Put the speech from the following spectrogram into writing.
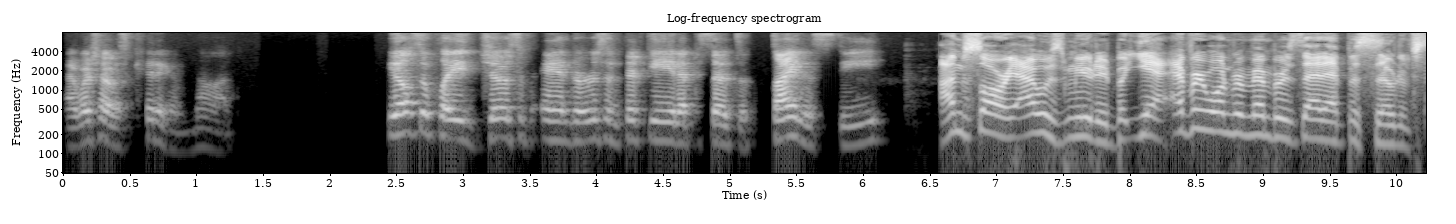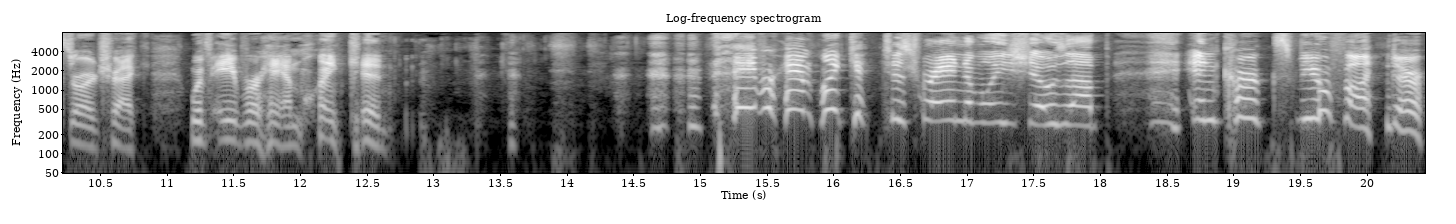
I wish I was kidding, I'm not. He also played Joseph Anders in 58 episodes of Dynasty, I'm sorry, I was muted, but yeah, everyone remembers that episode of Star Trek with Abraham Lincoln. Abraham Lincoln just randomly shows up in Kirk's viewfinder.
